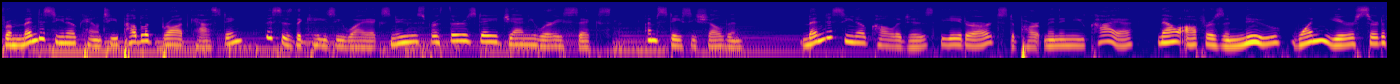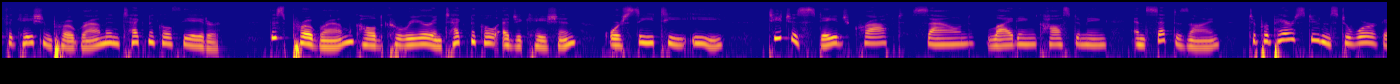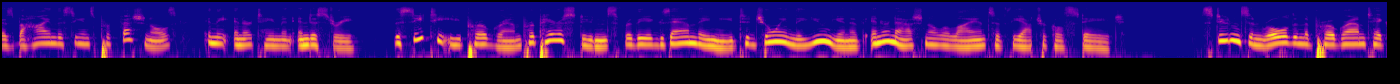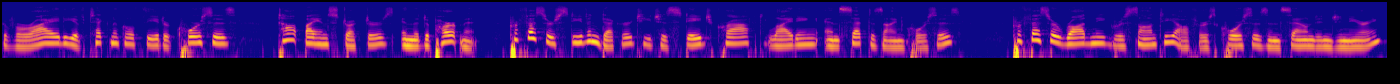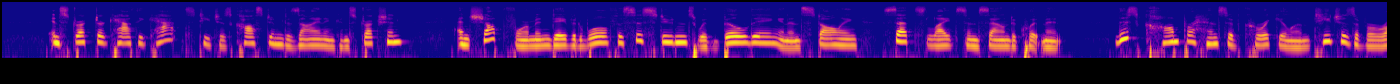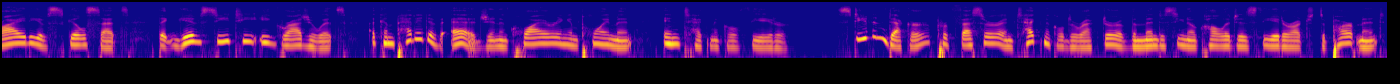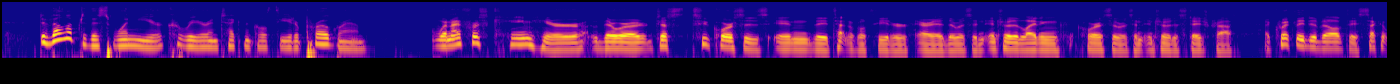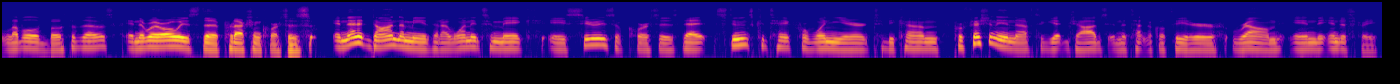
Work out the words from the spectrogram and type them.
From Mendocino County Public Broadcasting, this is the KZYX News for Thursday, January 6th. I'm Stacy Sheldon. Mendocino College's Theater Arts Department in Ukiah now offers a new one year certification program in technical theater. This program, called Career in Technical Education, or CTE, teaches stagecraft, sound, lighting, costuming, and set design to prepare students to work as behind the scenes professionals in the entertainment industry. The CTE program prepares students for the exam they need to join the Union of International Alliance of Theatrical Stage. Students enrolled in the program take a variety of technical theater courses taught by instructors in the department. Professor Stephen Decker teaches stagecraft, lighting, and set design courses. Professor Rodney Grisanti offers courses in sound engineering. Instructor Kathy Katz teaches costume design and construction. And shop foreman David Wolf assists students with building and installing sets, lights, and sound equipment. This comprehensive curriculum teaches a variety of skill sets that give CTE graduates a competitive edge in acquiring employment in technical theater. Stephen Decker, professor and technical director of the Mendocino College's Theater Arts Department, developed this one year career in technical theater program. When I first came here, there were just two courses in the technical theater area. There was an intro to lighting course, there was an intro to stagecraft. I quickly developed a second level of both of those, and there were always the production courses. And then it dawned on me that I wanted to make a series of courses that students could take for one year to become proficient enough to get jobs in the technical theater realm in the industry.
